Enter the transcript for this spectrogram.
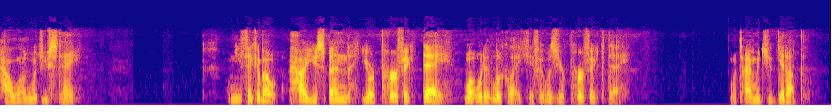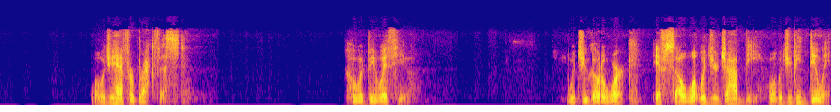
how long would you stay? When you think about how you spend your perfect day, what would it look like if it was your perfect day? What time would you get up? What would you have for breakfast? Who would be with you? Would you go to work? If so, what would your job be? What would you be doing?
